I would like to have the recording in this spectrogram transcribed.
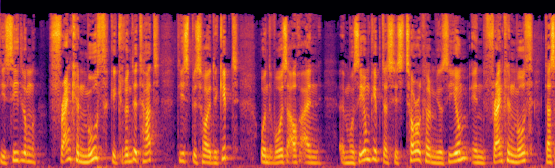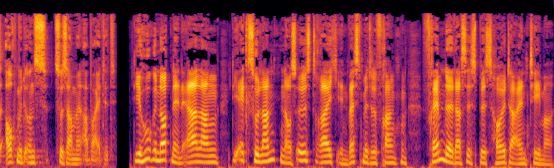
die Siedlung Frankenmuth gegründet hat, die es bis heute gibt und wo es auch ein Museum gibt, das Historical Museum in Frankenmuth, das auch mit uns zusammenarbeitet. Die Hugenotten in Erlangen, die Exulanten aus Österreich in Westmittelfranken, Fremde, das ist bis heute ein Thema.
